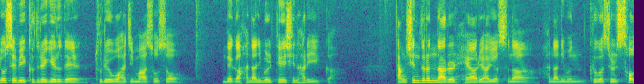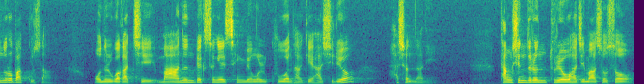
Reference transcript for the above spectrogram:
요셉이 그들에게 이르되 두려워하지 마소서 내가 하나님을 대신하리이까? 당신들은 나를 해하려 하였으나 하나님은 그것을 선으로 바꾸사 오늘과 같이 많은 백성의 생명을 구원하게 하시려 하셨나니. 당신들은 두려워하지 마소서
